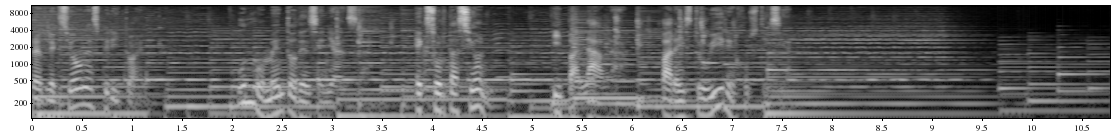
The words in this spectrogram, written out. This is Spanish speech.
Reflexión espiritual. Un momento de enseñanza, exhortación y palabra para instruir en justicia.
